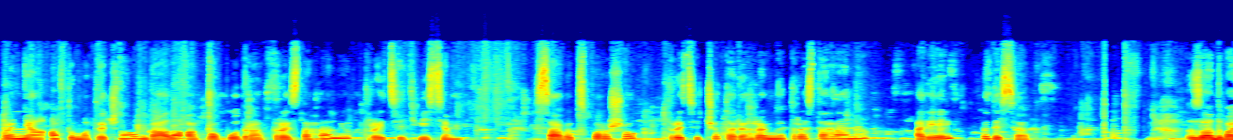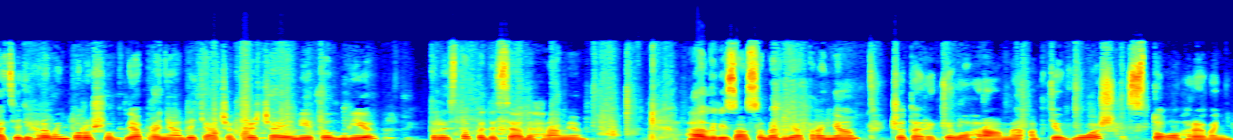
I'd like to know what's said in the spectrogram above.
прання автоматичного гала аквапудра 300 грамів 38. Савекс порошок 34 гривні 300 грамів. Аріель 50. За 20 гривень порошок для прання дитячих речей Little Beer 350 грамів. Гелеві засоби для прання 4 кг, Wash 100 гривень.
